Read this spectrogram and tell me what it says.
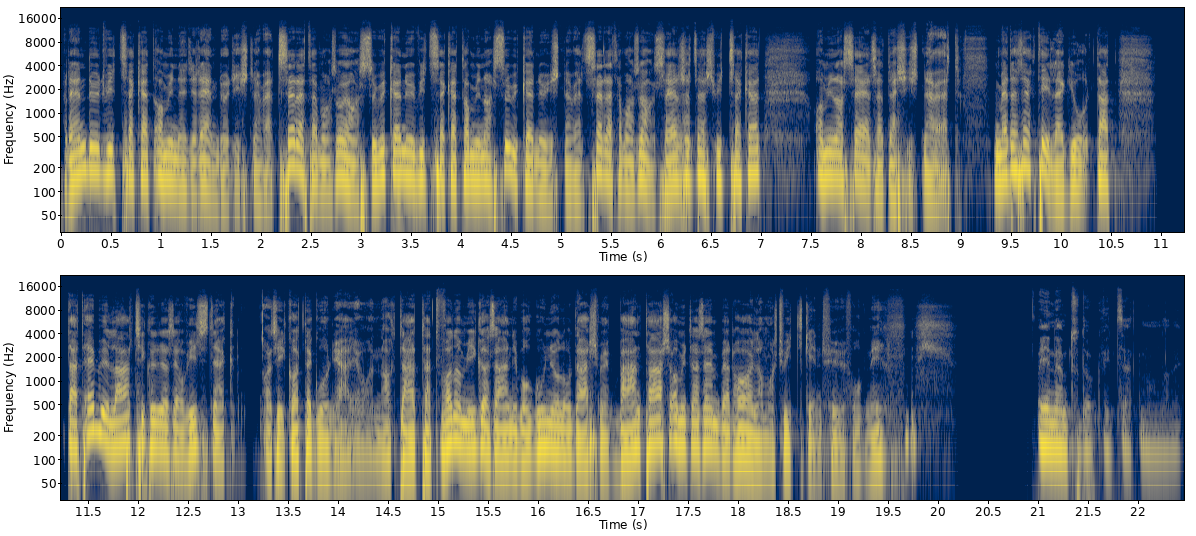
rendőrvicceket, amin egy rendőr is nevet. Szeretem az olyan szövikenő vicceket, amin a szövikenő is nevet. Szeretem az olyan szerzetes vicceket, amin a szerzetes is nevet. Mert ezek tényleg jó. Tehát tehát ebből látszik, hogy ez a viccnek azért kategóriája vannak. Tehát, tehát van, ami igazániból gúnyolódás, meg bántás, amit az ember hajlamos viccként főfogni. Én nem tudok viccet mondani.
